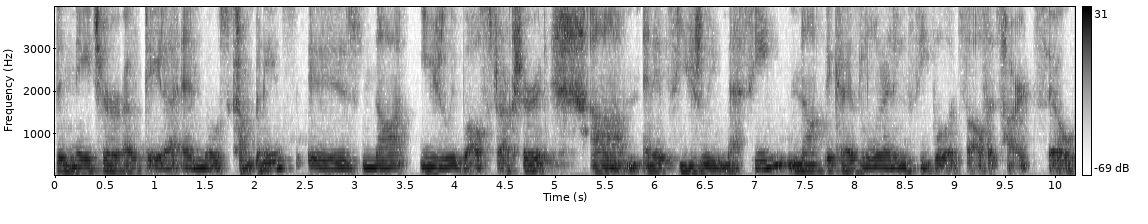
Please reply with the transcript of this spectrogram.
the nature of data in most companies is not usually well structured um, and it's usually messy, not because learning SQL itself is hard. So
